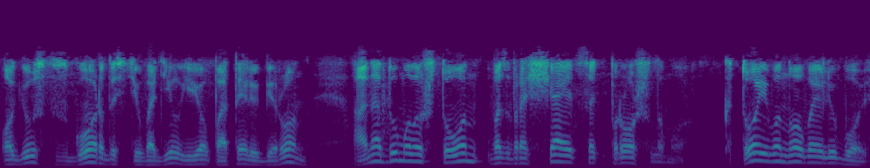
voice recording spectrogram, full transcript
Огюст с гордостью водил ее по отелю «Берон», а она думала, что он возвращается к прошлому. Кто его новая любовь?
